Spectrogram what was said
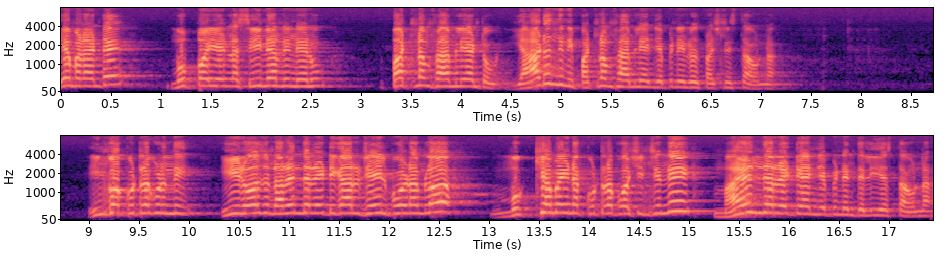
ఏమనంటే ముప్పై ఏళ్ళ సీనియర్ని నేను పట్నం ఫ్యామిలీ అంటూ యాడుంది నీ పట్నం ఫ్యామిలీ అని చెప్పి నేను ఈరోజు ప్రశ్నిస్తా ఉన్నా. ఇంకో కుట్ర కూడా ఉంది. ఈరోజు నరేందర్ రెడ్డి గారు జైలు పోవడంలో ముఖ్యమైన కుట్ర పోషించింది మహేందర్ రెడ్డి అని చెప్పి నేను తెలియజేస్తా ఉన్నా.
